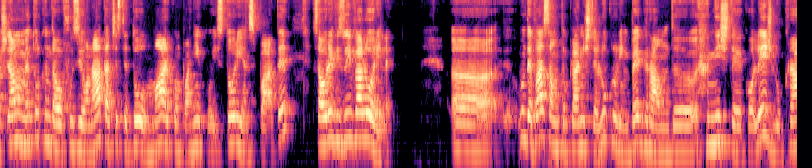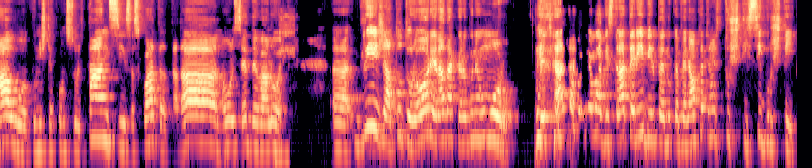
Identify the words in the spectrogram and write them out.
Și la momentul când au fuzionat aceste două mari companii cu istorie în spate, s-au revizuit valorile. Uh, undeva s-au întâmplat niște lucruri în background, uh, niște colegi lucrau cu niște consultanți să scoată tada, noul set de valori. Uh, grija tuturor era dacă rămâne umorul. Deci asta m-a distrat teribil pentru că veneau către mine, tu știi, sigur știi.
